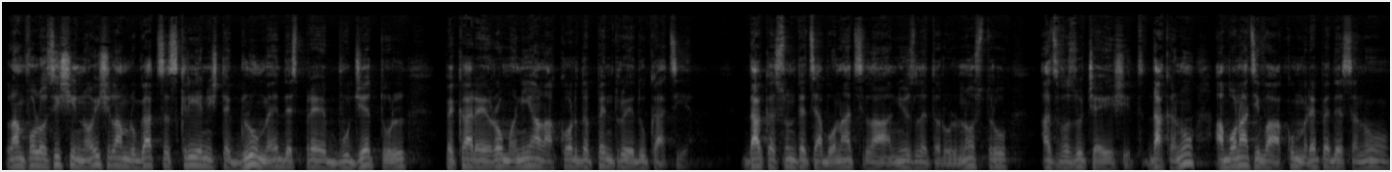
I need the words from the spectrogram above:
l-am folosit și noi și l-am rugat să scrie niște glume despre bugetul pe care România îl acordă pentru educație. Dacă sunteți abonați la newsletterul nostru, ați văzut ce a ieșit. Dacă nu, abonați-vă acum repede să nu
